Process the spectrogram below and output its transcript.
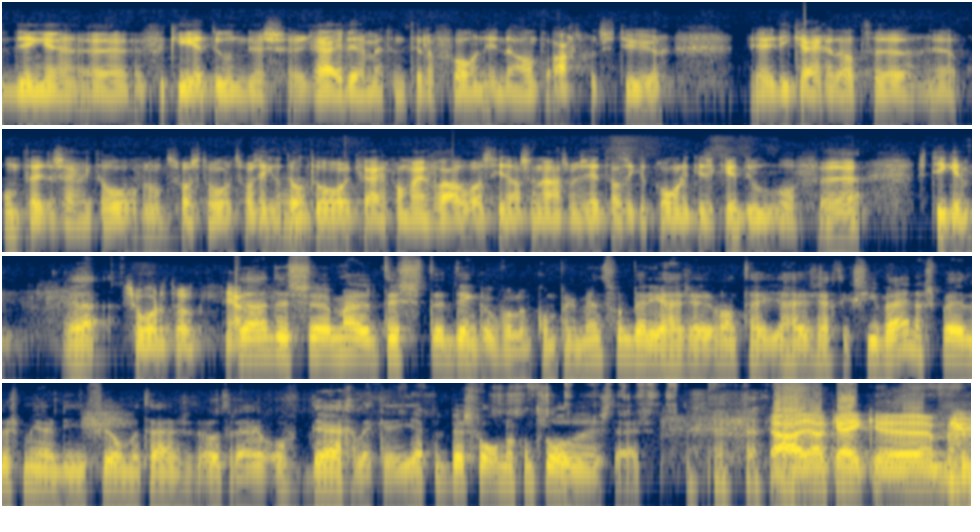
dingen verkeerd doen, dus rijden met een telefoon in de hand achter het stuur, die krijgen dat ontegenzeggelijk te horen van ons, zoals het hoort. Zoals ik dat Ja. ook te horen krijg van mijn vrouw als, die, als ze naast me zit, als ik het per eens een keer doe, of stiekem. Ja. Zo hoort het ook. Ja. Ja, dus, eh, maar het is denk ik ook wel een compliment van Barry. Hij zei, want hij, hij zegt, ik zie weinig spelers meer die filmen tijdens het autorijden of dergelijke. Je hebt het best wel onder controle destijds. Ja, ja kijk, ehm,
